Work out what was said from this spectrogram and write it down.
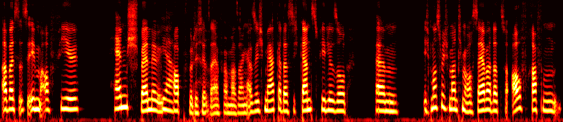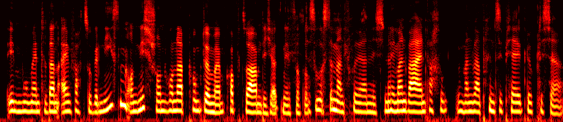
aber es ist eben auch viel Hemmschwelle im ja. Kopf, würde ich jetzt einfach mal sagen. Also ich merke, dass ich ganz viele so ähm, ich muss mich manchmal auch selber dazu aufraffen, eben Momente dann einfach zu genießen und nicht schon 100 Punkte in meinem Kopf zu haben, die ich als nächstes Das wusste man früher nicht. Ne? Man war einfach, man war prinzipiell glücklicher.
